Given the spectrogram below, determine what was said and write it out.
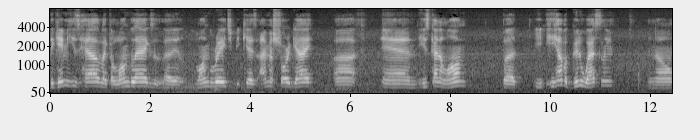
the game he's have like a long legs uh, long range because i'm a short guy uh, and he's kind of long but he, he have a good wrestling you know.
